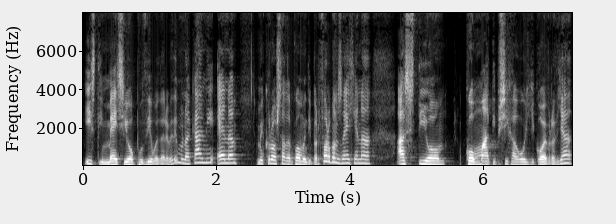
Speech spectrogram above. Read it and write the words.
ή στη μέση ή οπουδήποτε ρε παιδί μου να κάνει ένα μικρό stand-up comedy performance, να έχει ένα αστείο κομμάτι ψυχαγωγικό ευρωδιά,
